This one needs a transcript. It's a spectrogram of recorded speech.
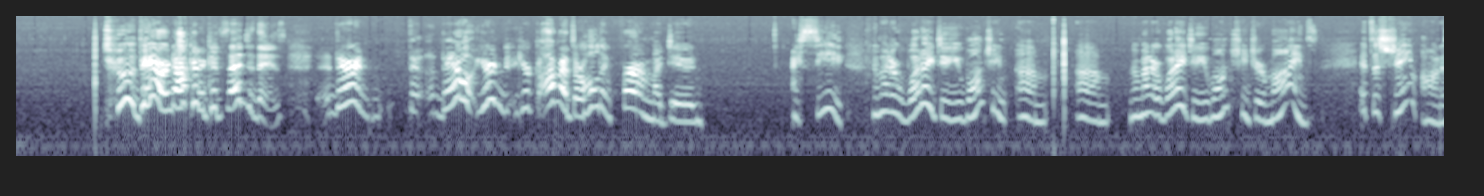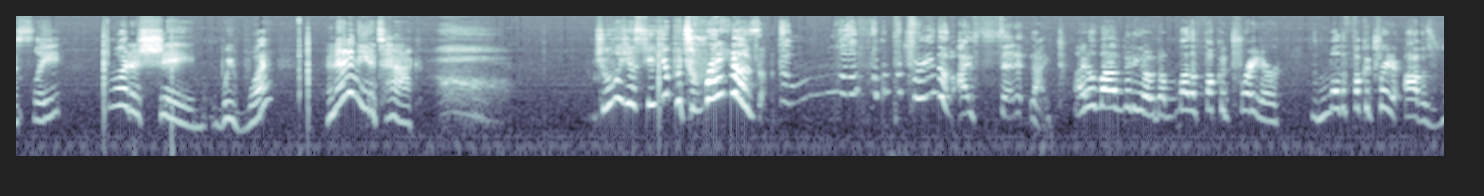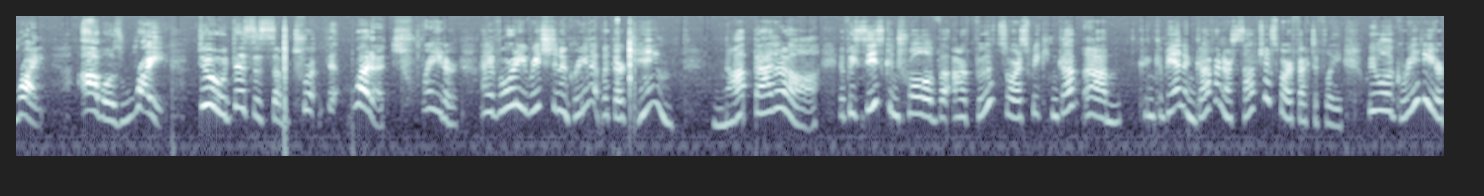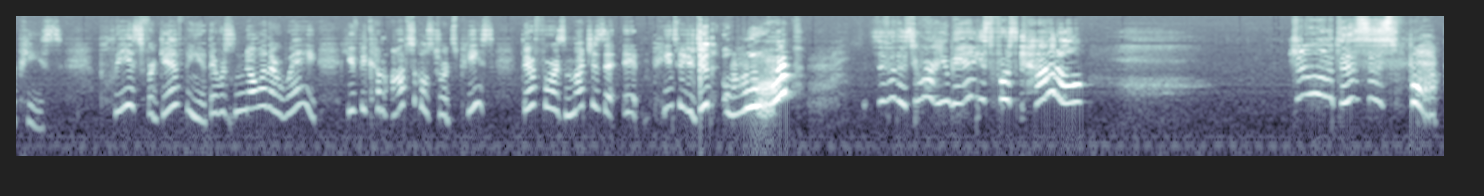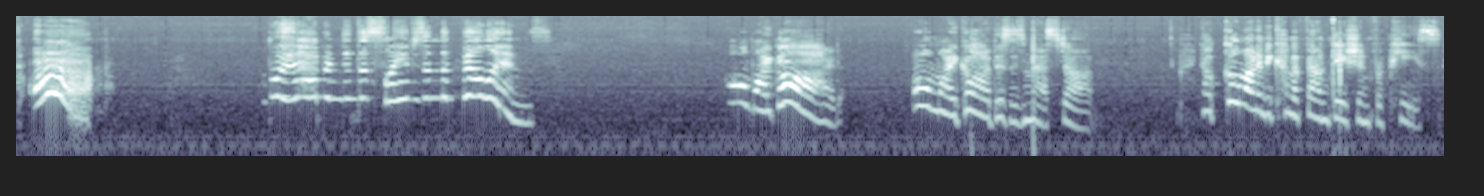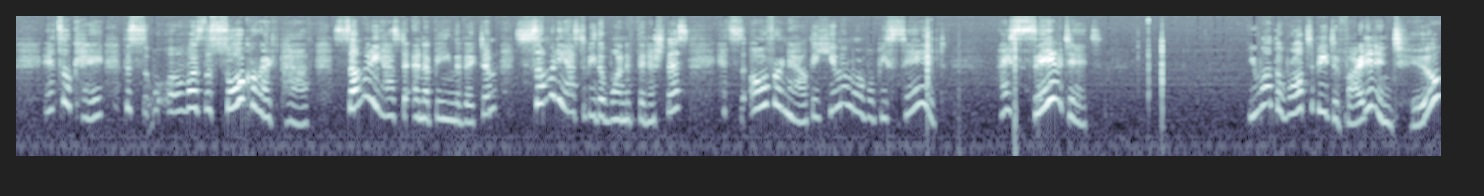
Dude, they are not going to consent to this. They're, they're, your, your comrades are holding firm, my dude. I see. No matter what I do, you won't change, um, um, no matter what I do, you won't change your minds. It's a shame, honestly. What a shame. Wait, what? An enemy attack. Julius, you, you betrayed us. The motherfucker betrayed them. I said it. I titled my video, the motherfucker traitor. The motherfucker traitor. I was right. I was right. Dude, this is some, what a traitor. I have already reached an agreement with their king. Not bad at all. If we seize control of our food source, we can, um, can command and govern our subjects more effectively. We will agree to your peace. Please forgive me. There was no other way. You've become obstacles towards peace. Therefore, as much as it, it pains me to do What? Do this. You are humanity's first cattle. Dude, this is fucked up. What happened to the slaves and the villains? Oh my god. Oh my god, this is messed up. Now go on and become a foundation for peace. It's okay. This was the sole correct path. Somebody has to end up being the victim. Somebody has to be the one to finish this. It's over now. The human world will be saved. I saved it. You want the world to be divided in two?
